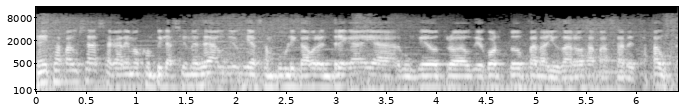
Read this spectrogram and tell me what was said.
En esta pausa sacaremos compilaciones de audios que ya se han publicado por entrega y algún que otro audio corto para ayudaros a pasar esta pausa.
